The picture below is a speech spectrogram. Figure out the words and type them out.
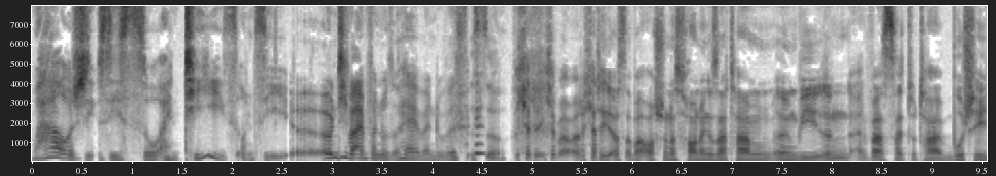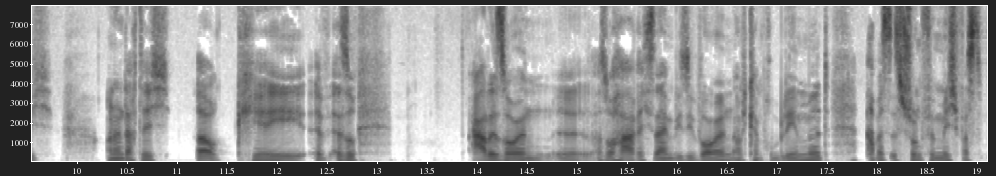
wow, sie, sie ist so ein Tease und sie äh, und ich war einfach nur so, hey, wenn du wüsstest so. Ich hatte, ich, hab, ich hatte das aber auch schon, dass Frauen dann gesagt haben, irgendwie, dann war es halt total buschig. Und dann dachte ich, okay, äh, also alle sollen äh, so haarig sein, wie sie wollen, habe ich kein Problem mit. Aber es ist schon für mich was,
